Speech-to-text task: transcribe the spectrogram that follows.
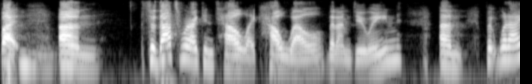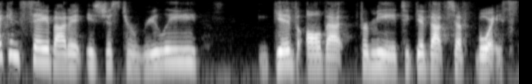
But, Mhm. um, so that's where I can tell like how well that I'm doing. Um, but what I can say about it is just to really give all that for me to give that stuff voice,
